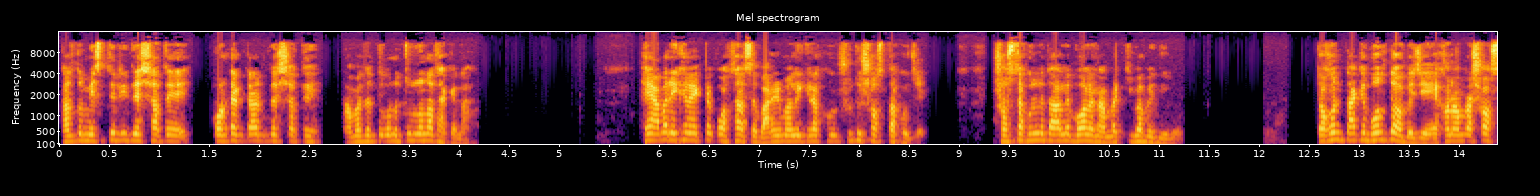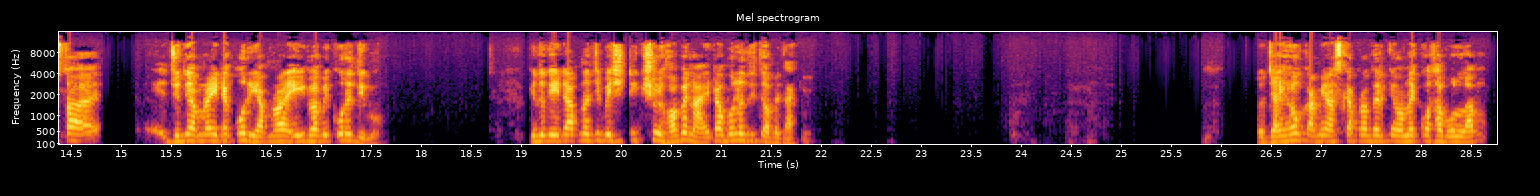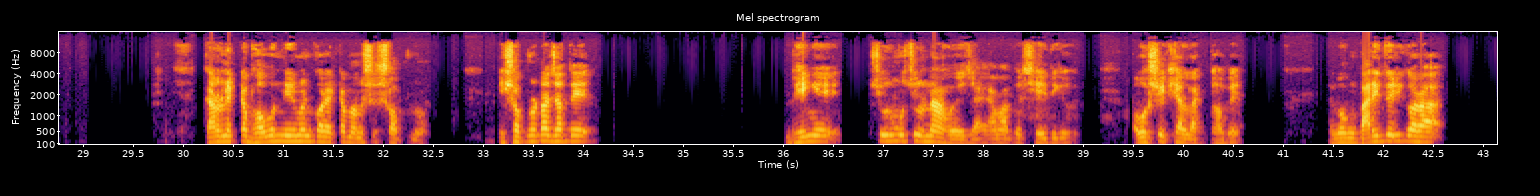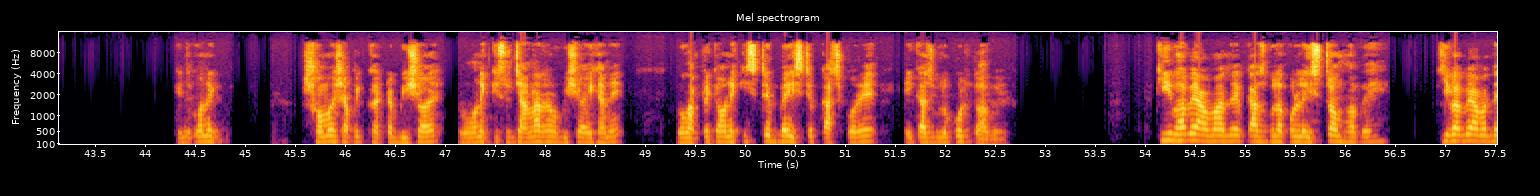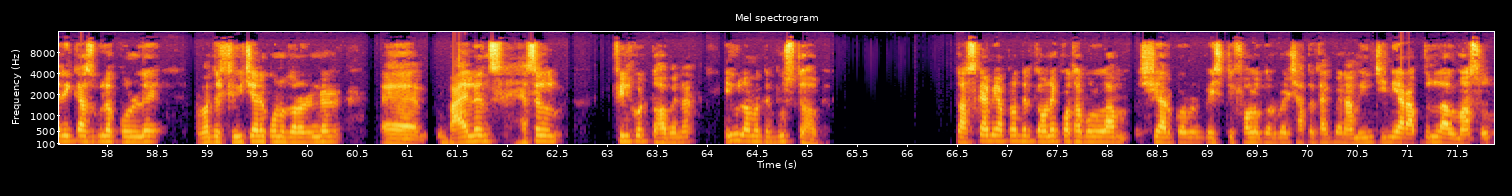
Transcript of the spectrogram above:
তাহলে তো মিস্ত্রিদের সাথে কন্ট্রাক্টরদের সাথে আমাদের তো কোনো তুলনা থাকে না। হ্যাঁ আবার এখানে একটা কথা আছে, বাড়ির মালিকরা শুধু সস্তা খোঁজে। সস্তা খুললে তাহলে বলেন আমরা কীভাবে দিব। তখন তাকে বলতে হবে যে, এখন আমরা সস্তা, যদি আমরা এটা করি, আমরা এইভাবে করে দিব। কিন্তু এটা আপনার যে বেশি টিকসই হবে না, এটা বলে দিতে হবে তাকে। তো যাই হোক, আমি আজকে আপনাদেরকে অনেক কথা বললাম। কারণ একটা ভবন নির্মাণ করা একটা মানুষের স্বপ্ন। এই স্বপ্নটা যাতে ভেঙে চুরমুচুর না হয়ে যায় আমাদের সেই দিকে অবশ্যই খেয়াল রাখতে হবে। এবং বাড়ি তৈরি করা কিন্তু অনেক সময় সাপেক্ষ একটা বিষয় এবং অনেক কিছু জানার বিষয় এখানে এবং আপনাকে অনেক স্টেপ বাই স্টেপ কাজ করে এই কাজগুলো করতে হবে। কীভাবে আমাদের কাজগুলো করলে স্ট্রং হবে? কীভাবে আমাদের এই কাজগুলো করলে আমাদের ফিউচারে কোনো ধরনের ভায়োলেন্স হ্যাসেল ফিল করতে হবে না? এগুলো আমাদের বুঝতে হবে। তো আজকে আমি আপনাদেরকে অনেক কথা বললাম। শেয়ার করবেন পেজটি ফলো করবেন, সাথে থাকবেন। আমি ইঞ্জিনিয়ার আব্দুল্লাহ আল মাসুদ।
